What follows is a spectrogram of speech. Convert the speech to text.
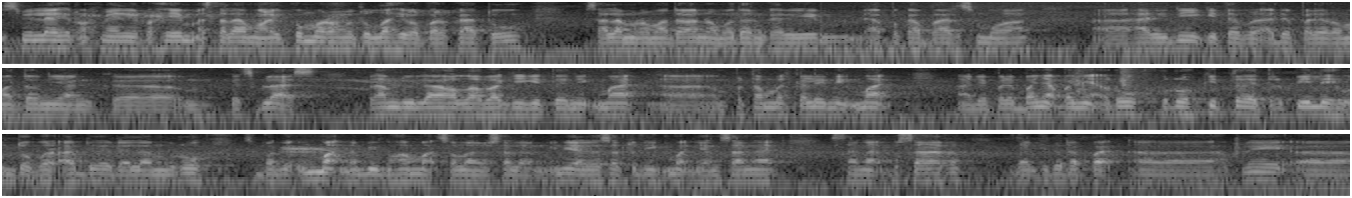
Bismillahirrahmanirrahim. Assalamualaikum warahmatullahi wabarakatuh. Salam Ramadan, Ramadan Karim. Apa khabar semua? Uh, hari ini kita berada pada Ramadan yang ke ke-11. Alhamdulillah Allah bagi kita nikmat uh, pertama sekali nikmat uh, daripada banyak-banyak ruh ruh kita terpilih untuk berada dalam ruh sebagai umat Nabi Muhammad sallallahu alaihi wasallam. Ini adalah satu nikmat yang sangat sangat besar dan kita dapat uh, apa ni uh,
